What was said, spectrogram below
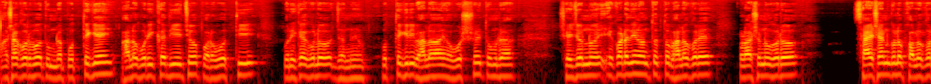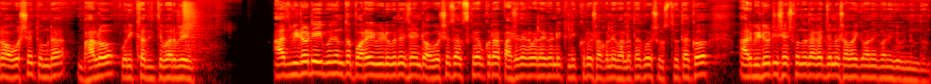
আশা করব তোমরা প্রত্যেকেই ভালো পরীক্ষা দিয়েছ, পরবর্তী পরীক্ষাগুলো যেন প্রত্যেকেরই ভালো হয়, অবশ্যই তোমরা সেই জন্য এ কটা দিন অন্তত ভালো করে পড়াশুনো করো সাজেশানগুলো ফলো করো, অবশ্যই তোমরা ভালো পরীক্ষা দিতে পারবে। আজ ভিডিওটি এই পর্যন্ত। পরের ভিডিও পেতে চ্যানেলটি অবশ্যই সাবস্ক্রাইব করার পাশে থাকা বেলাইকনটি ক্লিক করে সকলে ভালো থাকো, সুস্থ থাকো। আর ভিডিওটি শেষ পর্যন্ত দেখার জন্য সবাইকে অনেক অনেক অভিনন্দন।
